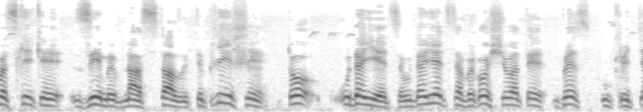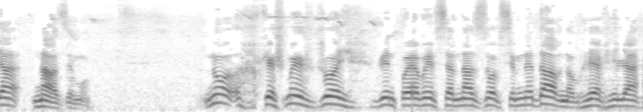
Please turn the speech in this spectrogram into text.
оскільки зими в нас стали тепліші, то удається, удається вирощувати без укриття на зиму. Ну, кишмиш Джой, він появився в нас зовсім недавно. В Гергеля,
